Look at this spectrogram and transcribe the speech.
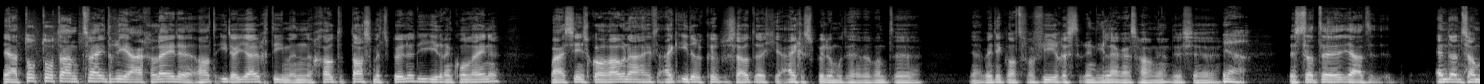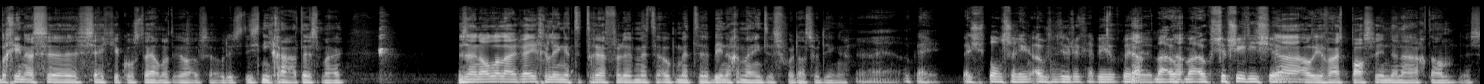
Ja, tot, tot aan twee, drie jaar geleden had ieder jeugdteam een grote tas met spullen die iedereen kon lenen. Maar sinds corona heeft eigenlijk iedere club besloten dat je je eigen spullen moet hebben. Want eh, ja, weet ik wat voor virus er in die leggers hangen. Dus, Ja. dus dat, ja. En dan zo'n beginners eh, setje kost 200 euro of zo. Dus het is niet gratis, maar er zijn allerlei regelingen te treffen. Met, ook met eh, binnengemeentes voor dat soort dingen. Oké. Beetje sponsoring ook natuurlijk. Heb je ook, eh, Ja, maar, ook ja. maar ook subsidies. eh. Ja, ooievaars passen in Den Haag dan. Dus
